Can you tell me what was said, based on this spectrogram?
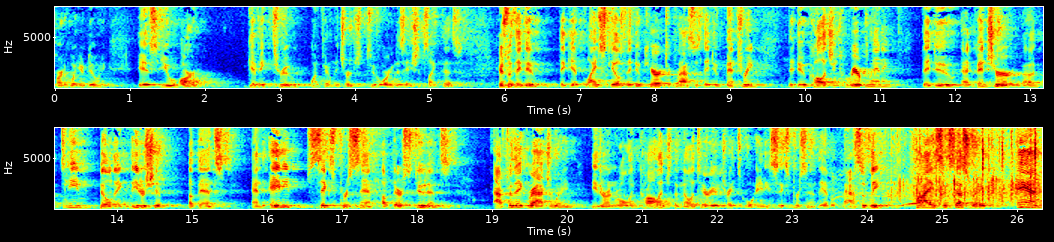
part of what you're doing is you are giving through One Family Church to organizations like this. Here's what they do. They give life skills, they do character classes, they do mentoring, they do college and career planning, they do adventure, uh, team building, leadership events, and 86% of their students, after they graduate, either enroll in college, the military, or trade school. 86%. They have a massively high success rate. And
